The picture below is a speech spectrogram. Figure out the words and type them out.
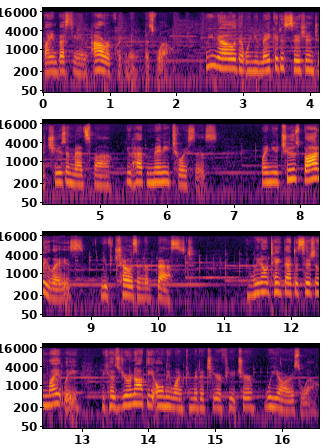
by investing in our equipment as well. We know that when you make a decision to choose a med spa, you have many choices. When you choose BodyLaze, you've chosen the best. And we don't take that decision lightly because you're not the only one committed to your future, we are as well.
